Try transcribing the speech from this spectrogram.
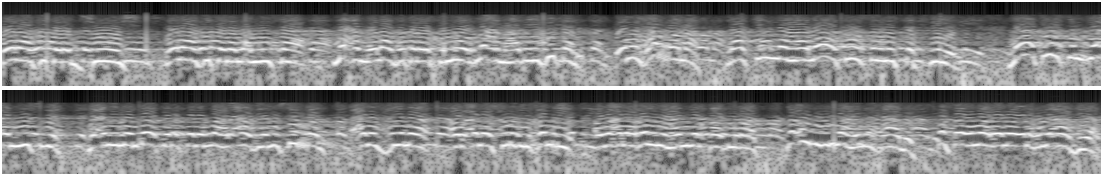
ولا فتن الجيوش ولا فتن النساء نعم ولا فتن الخمور نعم هذه فتن ومحرمة لكنها لا توصل للتكفير لا توصل بأن يصبح يعني من بات نسأل الله العافية مصرا على الزنا أو على شرب الخمر أو على غيرها من القادرات. نعوذ بالله الله من حاله نسأل الله لنا وله العافية.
